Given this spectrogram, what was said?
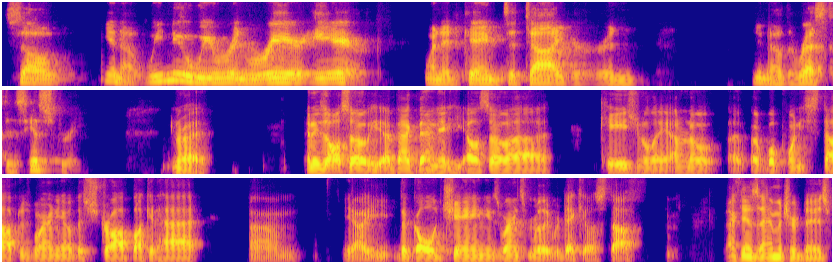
So, you know, we knew we were in rare air when it came to Tiger, and, you know, the rest is history. Right. And he's also uh, back then. He also uh, occasionally, I don't know at, at what point he stopped, was wearing you know the straw bucket hat, um, you know he, the gold chain. He was wearing some really ridiculous stuff. Back in his amateur days,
